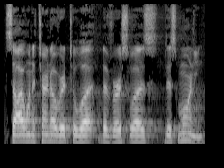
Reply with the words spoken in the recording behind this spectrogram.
So I want to turn over to what the verse was this morning.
